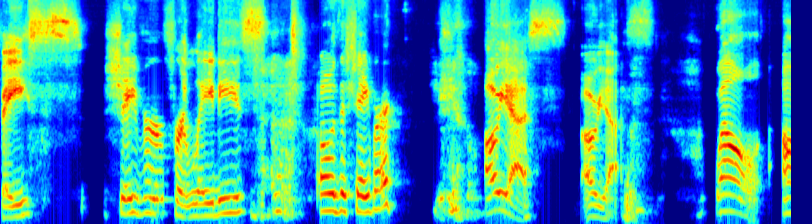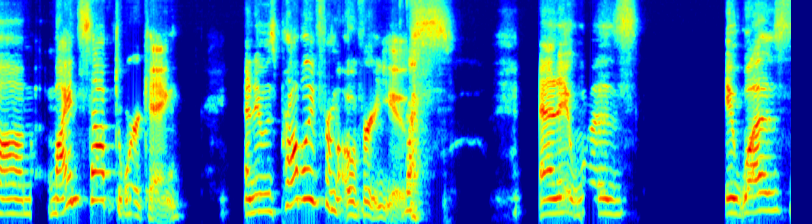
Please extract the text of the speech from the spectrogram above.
face shaver for ladies. Oh, the shaver. Oh, yes. Oh, yes. Well, um, mine stopped working and it was probably from overuse. and it was it was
